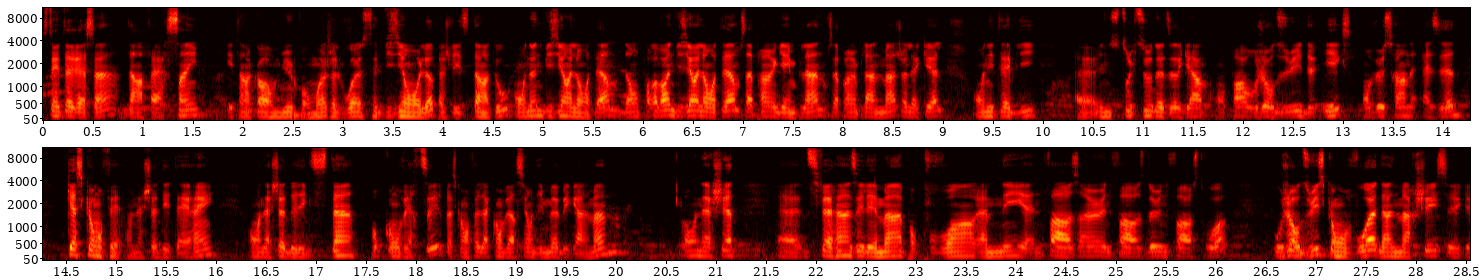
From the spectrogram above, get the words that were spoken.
c'est intéressant. D'en faire cinq est encore mieux pour moi. Je le vois, cette vision-là, parce que je l'ai dit tantôt, on a une vision à long terme. Donc, pour avoir une vision à long terme, ça prend un game plan ça prend un plan de match dans lequel on établit euh, une structure de dire, regarde, on part aujourd'hui de X, on veut se rendre à Z. Qu'est-ce qu'on fait? On achète des terrains, on achète de l'existant pour convertir, parce qu'on fait de la conversion d'immeubles également. On achète euh, différents éléments pour pouvoir amener une phase 1, une phase 2, une phase 3. Aujourd'hui, ce qu'on voit dans le marché, c'est que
